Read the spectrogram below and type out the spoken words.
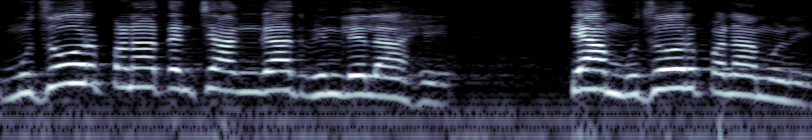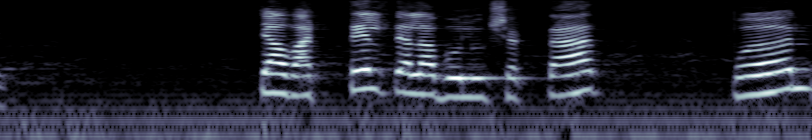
मुजोरपणा त्यांच्या अंगात भिनलेला आहे त्या मुजोरपणामुळे. त्या वाटेल त्याला बोलू शकतात पण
